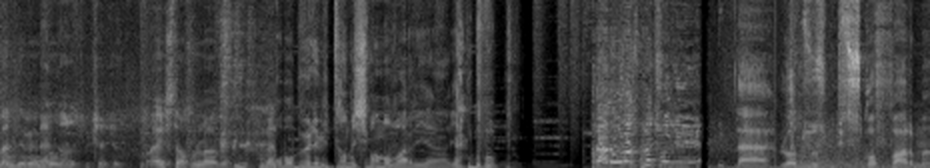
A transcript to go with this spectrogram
Ben de ben de orospu çocuğum. Estağfurullah abi. Ben Baba böyle bir tanışma mı var ya? Yani bu De, Lotus Piskov var mı?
